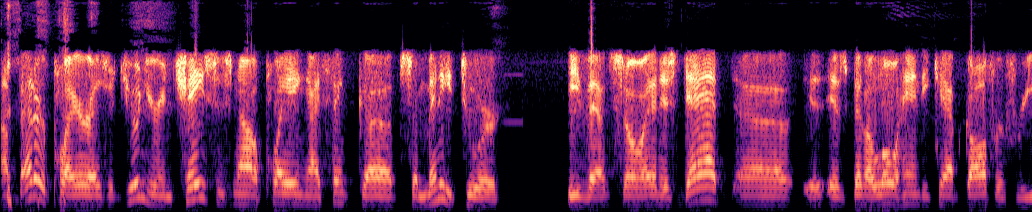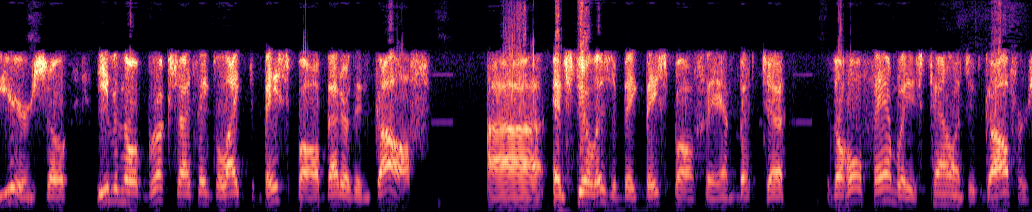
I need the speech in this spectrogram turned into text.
a better player as a junior, and Chase is now playing, I think, uh, some mini tour events. So, and his dad uh, has been a low handicap golfer for years. So, even though Brooks, I think, liked baseball better than golf, uh, and still is a big baseball fan, but uh, the whole family is talented golfers.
